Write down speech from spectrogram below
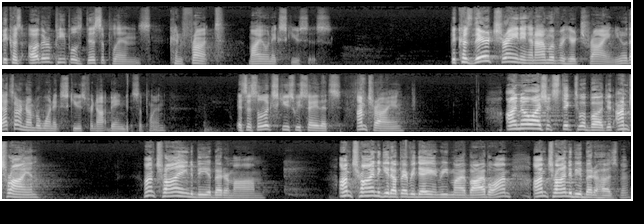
Because other people's disciplines confront my own excuses. Because they're training and I'm over here trying. You know, that's our number one excuse for not being disciplined. It's this little excuse we say that's, I'm trying. I know I should stick to a budget. I'm trying. I'm trying to be a better mom. I'm trying to get up every day and read my Bible. I'm, I'm trying to be a better husband.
